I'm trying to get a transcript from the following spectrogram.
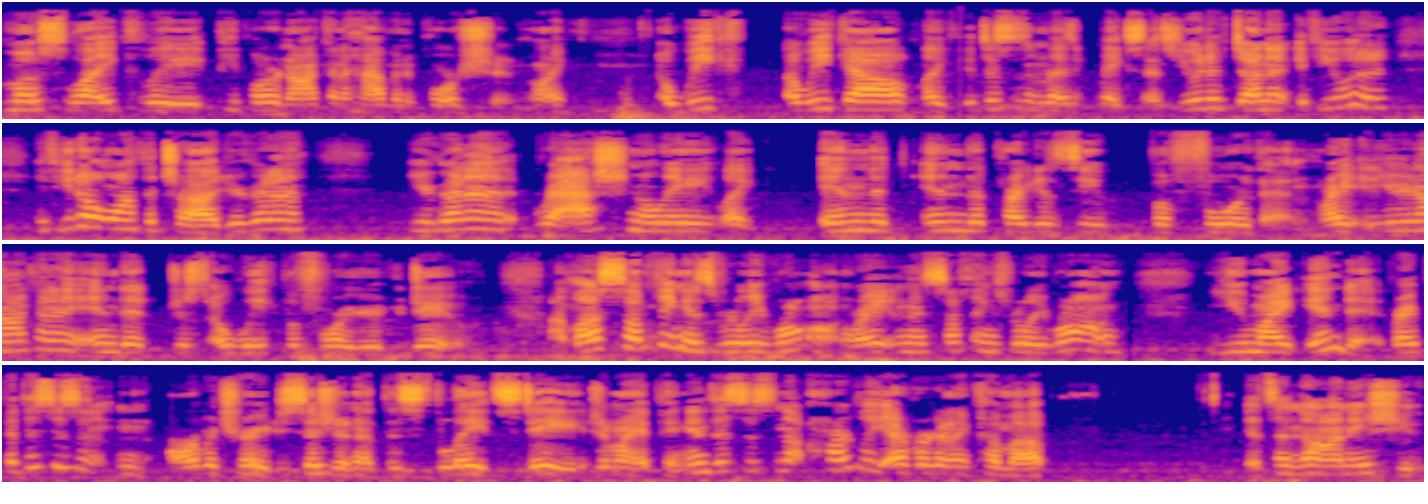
most likely people are not going to have an abortion. Like a week, a week out, like it doesn't make sense. You would have done it if you would, if you don't want the child, you're gonna, you're gonna rationally like in the in the pregnancy before then, right? You're not gonna end it just a week before you're due, unless something is really wrong, right? And if something's really wrong, you might end it, right? But this isn't an arbitrary decision at this late stage, in my opinion. This is not hardly ever going to come up it's a non-issue.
